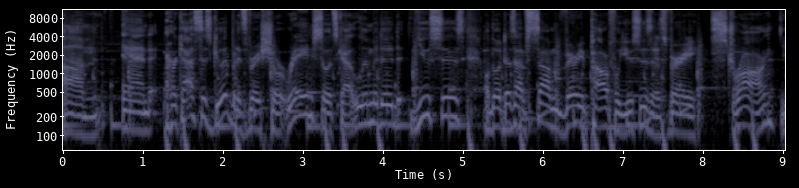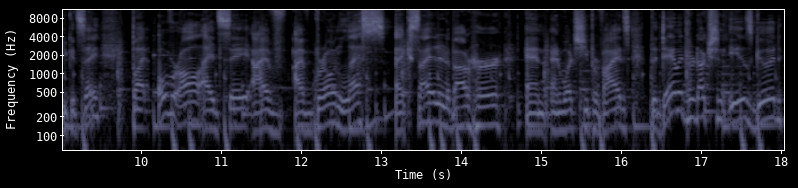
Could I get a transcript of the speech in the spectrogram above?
Um, and her cast is good, but it's very short range, so it's got limited uses. Although it does have some very powerful uses, and it's very strong, you could say. But overall, I'd say I've I've grown less excited about her and and what she provides. The damage reduction is good,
